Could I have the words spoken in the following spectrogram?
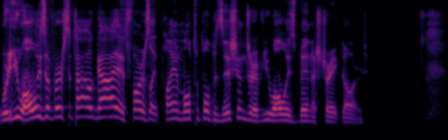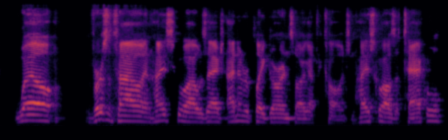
were you always a versatile guy as far as like playing multiple positions, or have you always been a straight guard? Well, versatile in high school. I was actually I never played guard until I got to college. In high school, I was a tackle,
